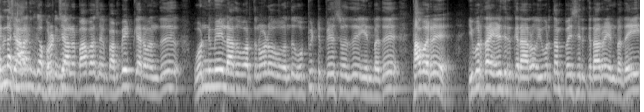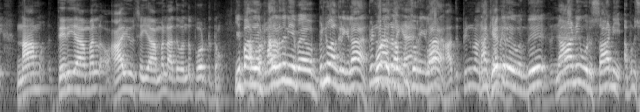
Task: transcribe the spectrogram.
என்ன போட்டீங்க? புரட்சியாளர் பாபா சாஹேப் அம்பேத்கர் வந்து ஒண்ணுமே இல்லாத ஒருத்தனோட வந்து ஒப்பிட்டு பேசுவது என்பது தவறு. இவர் தான் எழுதியிருக்கிறாரோ இவர் தான் பேசியிருக்கிறாரோ என்பதை நாம் தெரியாமல் ஆய்வு செய்யாமல் அது வந்து போட்டுட்டோம். இப்ப அது அதுல இருந்து நீங்க இப்ப பின் வாங்குறீங்களா பின்வாங்கலைங்க. போட்டு தப்புன்னு சொல்றீங்களா அது பின்வாங்க நான் கேட்கறது வந்து நானி ஒரு சாணி அப்படின்னு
